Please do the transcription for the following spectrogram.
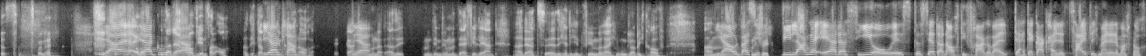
das so eine. Ja, ja, gut. Da lernt ja. man auf jeden Fall auch. Also ich glaube, von ja, dem klar. kann man auch garantiert ja. 100, also mit dem will man sehr viel lernen. Äh, der hat äh, sicherlich in vielen Bereichen unglaublich drauf. Ähm, ja, und weißt und du, wie lange er der CEO ist, das ist ja dann auch die Frage, weil der hat ja gar keine Zeit. Ich meine, der macht noch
